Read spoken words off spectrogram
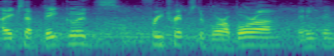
I accept baked goods, free trips to Bora Bora, anything.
